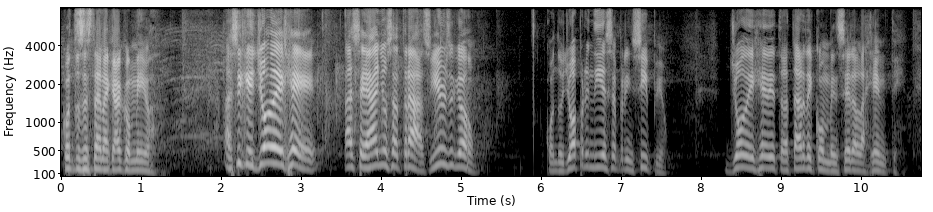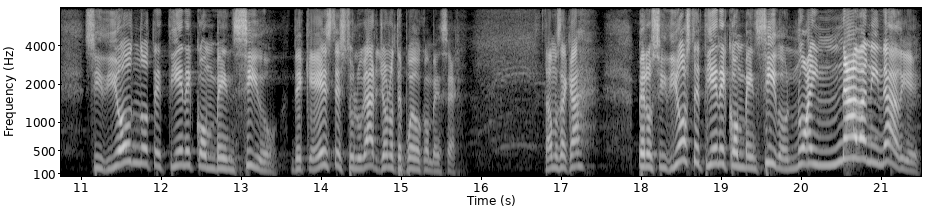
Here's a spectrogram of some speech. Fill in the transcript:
¿Cuántos están acá conmigo? Así que yo dejé hace años atrás, years ago, cuando yo aprendí ese principio, yo dejé de tratar de convencer a la gente. Si Dios no te tiene convencido de que este es tu lugar, yo no te puedo convencer. ¿Estamos acá? Pero si Dios te tiene convencido, no hay nada ni nadie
